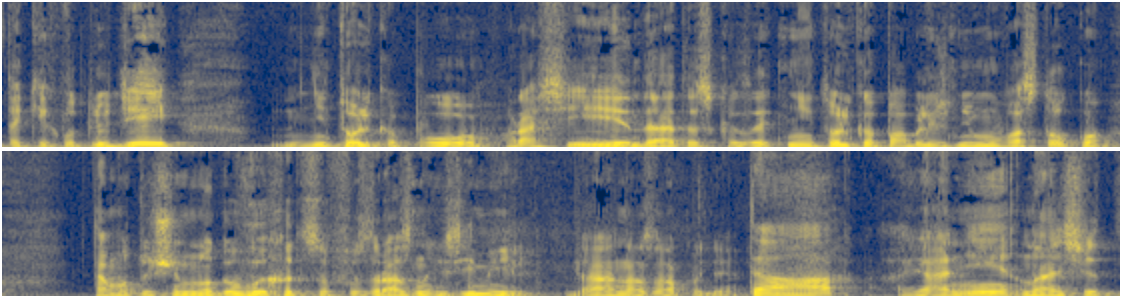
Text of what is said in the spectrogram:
таких вот людей, не только по России, да, так сказать, не только по Ближнему Востоку. Там вот очень много выходцев из разных земель да, на Западе. Так. И они, значит,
